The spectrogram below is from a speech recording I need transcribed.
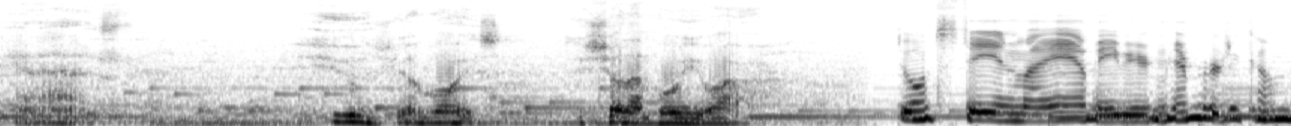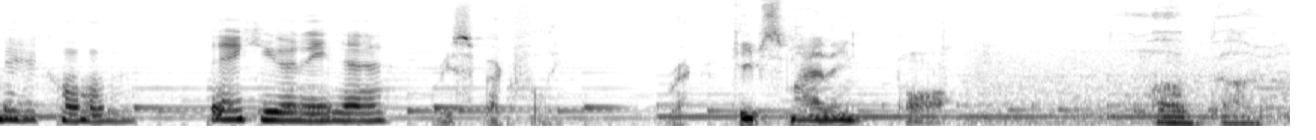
and honest. Use your voice to show them who you are. Don't stay in Miami. Remember to come back home. Thank you, Anita. Respectfully, Rick. Keep smiling, Paul. Love, Doug.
